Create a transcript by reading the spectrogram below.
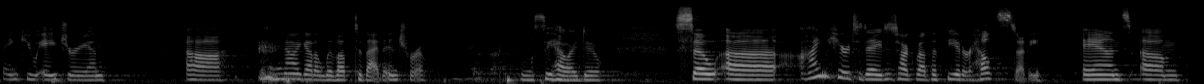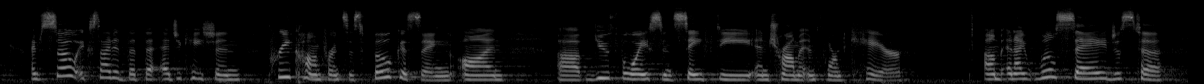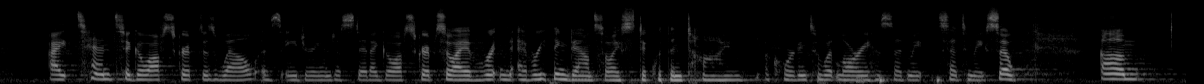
Thank you, Adrian. Uh, now I got to live up to that intro. We'll see how I do. So, uh, I'm here today to talk about the theater health study. And um, I'm so excited that the education pre conference is focusing on uh, youth voice and safety and trauma informed care. Um, and I will say, just to I tend to go off script as well, as Adrian just did. I go off script, so I have written everything down so I stick within time, according to what Laurie has said, me, said to me. So um,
